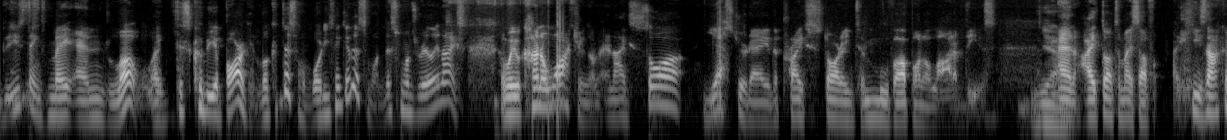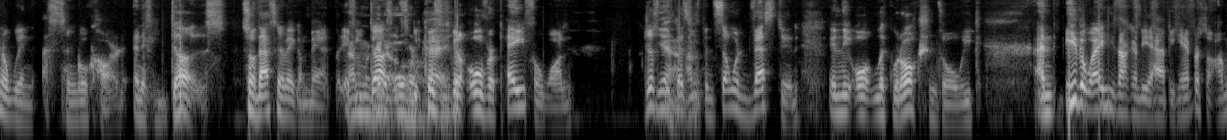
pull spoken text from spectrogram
these things may end low. Like this could be a bargain. Look at this one. What do you think of this one? This one's really nice." And we were kind of watching them, and I saw yesterday the price starting to move up on a lot of these, Yeah. and I thought to myself, "He's not going to win a single card, and if he does, so that's going to make him mad. But if he I'm does, gonna it's because he's going to overpay for one." Just Yeah, because I'm- he's been so invested in the alt liquid auctions all week, and either way, he's not going to be a happy camper. So I'm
